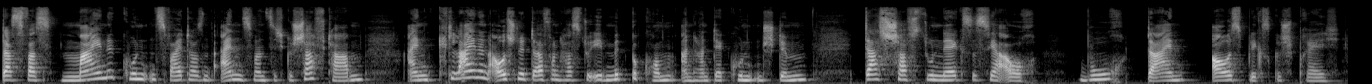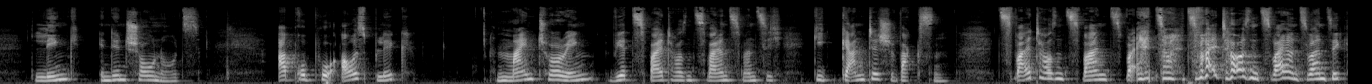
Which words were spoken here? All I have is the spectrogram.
Das, was meine Kunden 2021 geschafft haben, einen kleinen Ausschnitt davon hast du eben mitbekommen anhand der Kundenstimmen. Das schaffst du nächstes Jahr auch. Buch dein Ausblicksgespräch. Link in den Show Notes. Apropos Ausblick. Mein Touring wird 2022 gigantisch wachsen. 2022, 2022,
